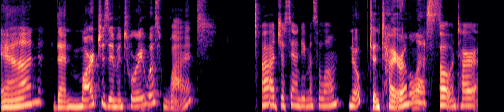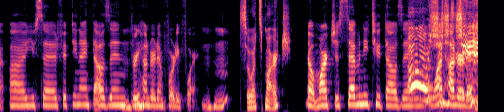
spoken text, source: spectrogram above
And then March's inventory was what? Uh, just San Dimas alone. Nope, entire MLS. Oh, entire. Uh, you said fifty nine thousand three hundred and forty four. hmm So what's March? No, March is seventy two thousand Oh, she's one hundred and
